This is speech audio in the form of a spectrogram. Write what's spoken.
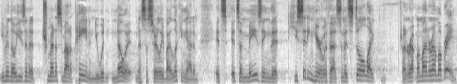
even though he's in a tremendous amount of pain and you wouldn't know it necessarily by looking at him, it's, it's amazing that he's sitting here with us and it's still like trying to wrap my mind around my brain.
